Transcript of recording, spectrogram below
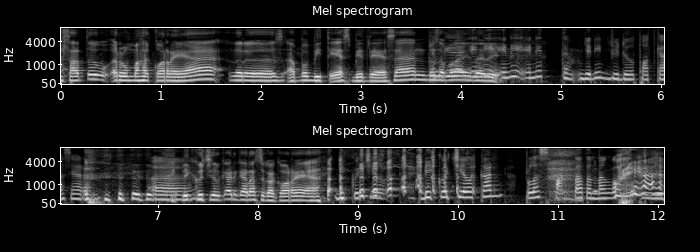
Satu rumah Korea, terus apa BTS BTSan, terus apa lagi ini, tadi? ini ini tem- jadi judul podcastnya. Eh, Dikucilkan karena suka Korea. dikucil dikucilkan plus fakta tentang Korea.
